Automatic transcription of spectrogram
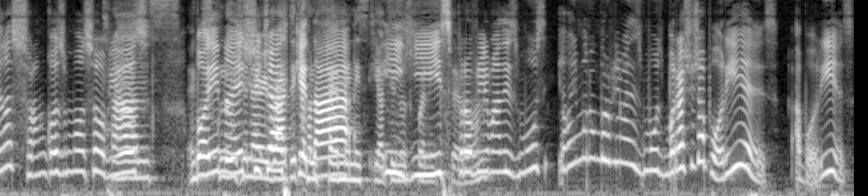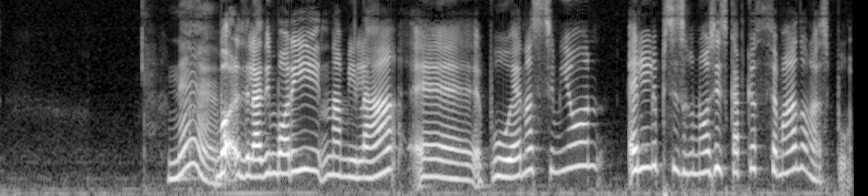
ένας σωρό κόσμος ο οποίος μπορεί να έχει και αρκετά υγιείς προβληματισμούς. Όχι μόνο προβληματισμούς, μπορεί να έχει απορίες. Απορίες. Ναι. δηλαδή μπορεί να μιλά ε, που ένα σημείο έλλειψης γνώσης κάποιων θεμάτων, ας πούμε.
